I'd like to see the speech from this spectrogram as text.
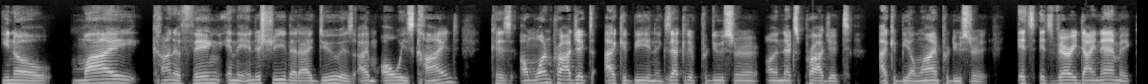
you know my kind of thing in the industry that I do is I'm always kind because on one project I could be an executive producer, on the next project I could be a line producer. It's it's very dynamic,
